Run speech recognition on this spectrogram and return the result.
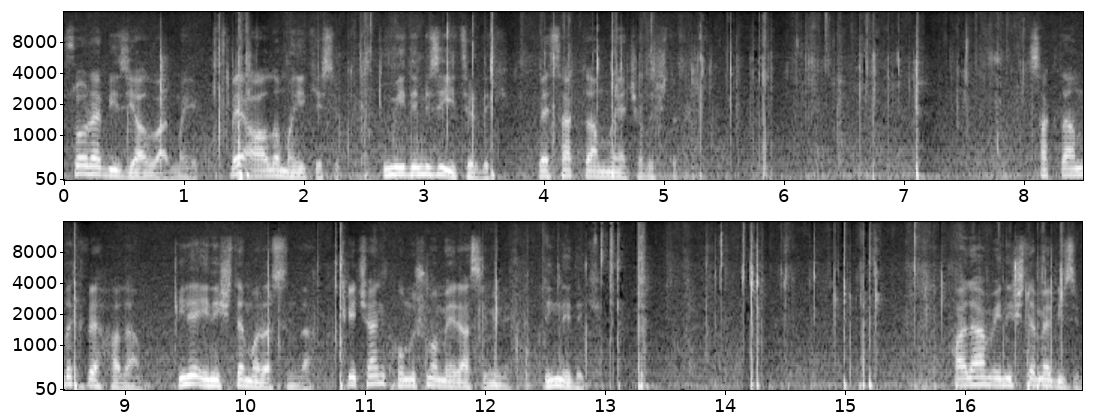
Sonra biz yalvarmayı ve ağlamayı kesip ümidimizi yitirdik ve saklanmaya çalıştık. Saklandık ve halam yine eniştem arasında geçen konuşma merasimini dinledik. Halam enişteme bizim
